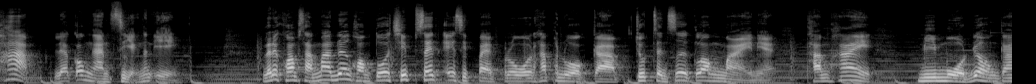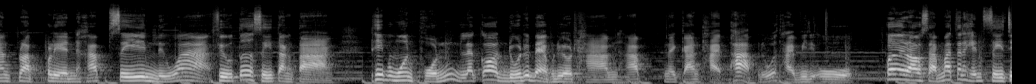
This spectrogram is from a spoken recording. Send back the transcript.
ภาพแล้วก็งานเสียงนั่นเอง และในความสามารถเรื่องของตัวชิปเซต A18 Pro นะครับผนวกกับชุดเซ็นเซอร์กล้องใหม่เนี่ยทำให้ มีโหมดเรื่องของการปรับเปลี่ยนนะครับซีนหรือว่าฟิลเตอร์สีต่างๆ ที่ประมวลผลแล้วก็ดูได้แบบเรียลไทม์นะครับในการถ่ายภาพหรือว่าถ่ายวิดีโอ เพื่อให้เราสามารถจะเห็นสีจ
